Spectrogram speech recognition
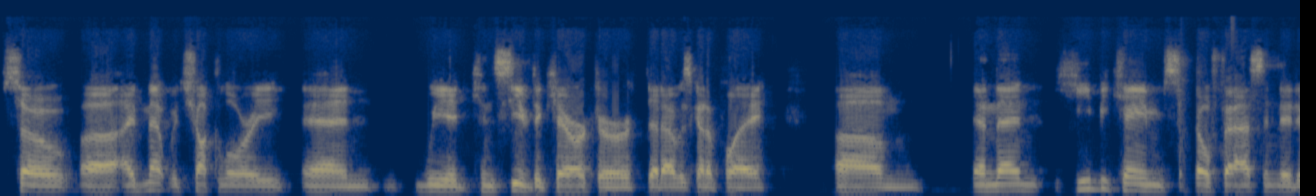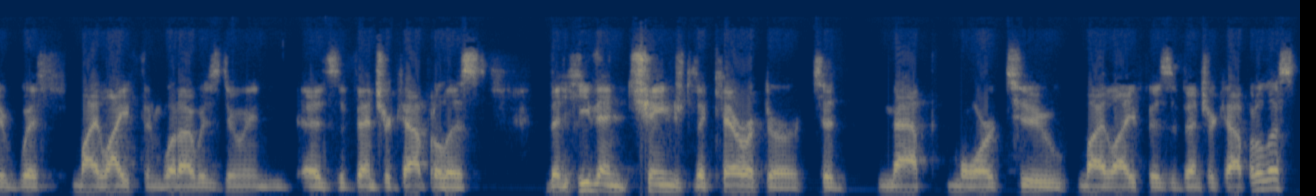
So uh, I met with Chuck Lorre, and we had conceived a character that I was going to play. Um, and then he became so fascinated with my life and what I was doing as a venture capitalist that he then changed the character to map more to my life as a venture capitalist.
